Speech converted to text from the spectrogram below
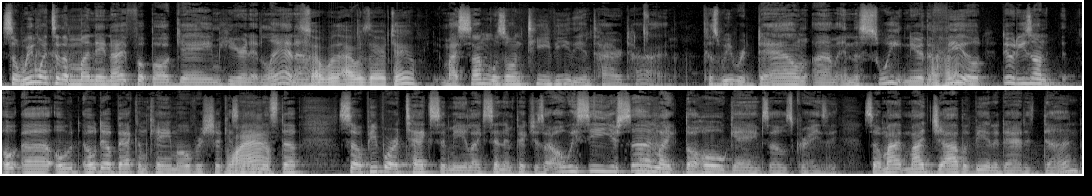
so we went to the Monday night football game here in Atlanta. So I was there too. my son was on TV the entire time because we were down um, in the suite near the Uh-huh. field. Dude, he's on. Uh, Odell Beckham came over, shook his hand and stuff. So people are texting me, like sending pictures, like, "Oh, we see your son!" Like the whole game. So it was crazy. So my, my job of being a dad is done.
